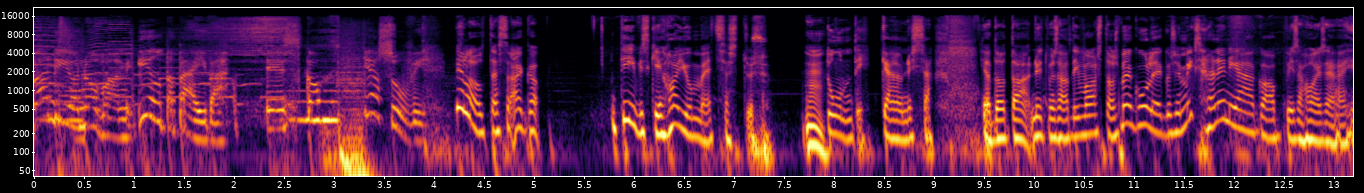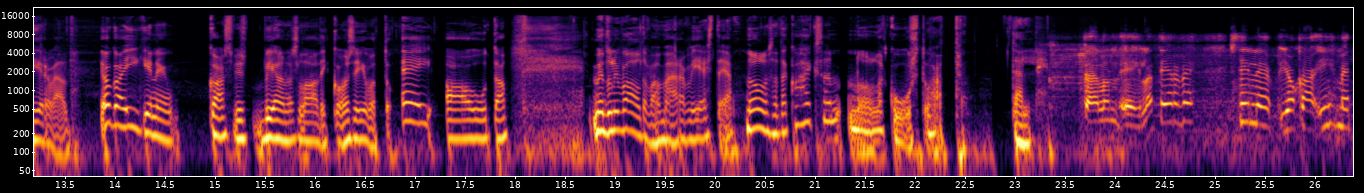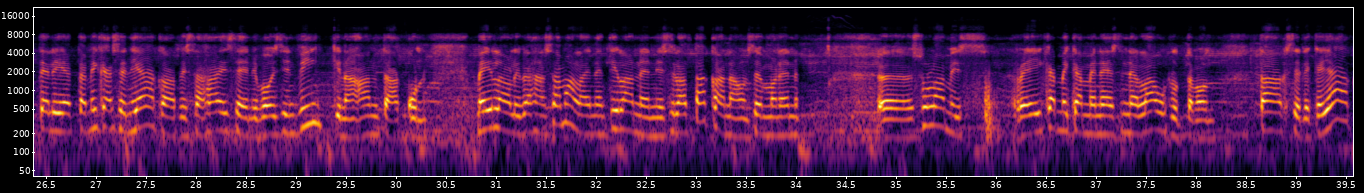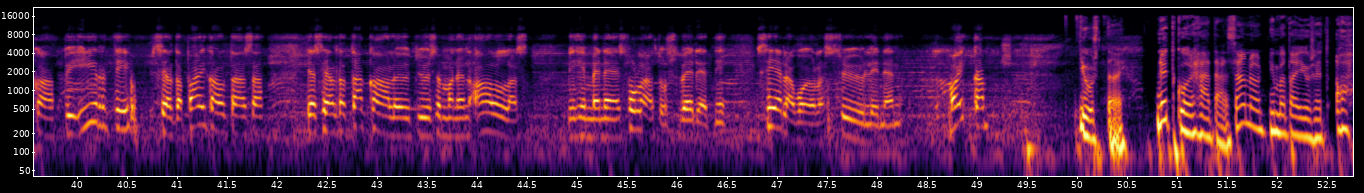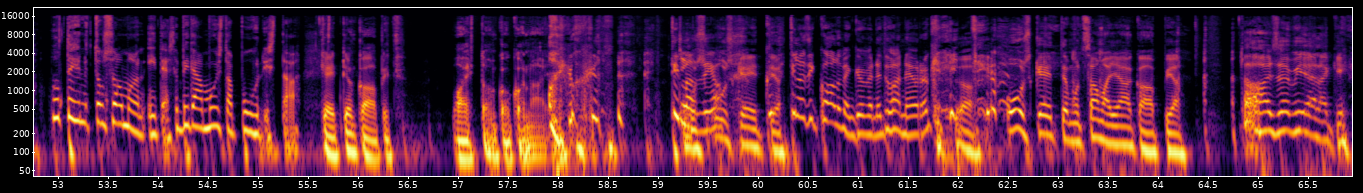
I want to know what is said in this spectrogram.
Radio Novan iltapäivä. Esko ja Suvi. Meillä on ollut tässä aika tiiviskin hajunmetsästys tunti käynnissä. Ja tota, nyt me saatiin vastaus. Meidän kuulija kysyi, miksi hänen jääkaappinsa haisee ihan hirveältä. Joka ikinen kasvisvihanneslaatikko on siivottu. Ei auta. Me tuli valtava määrä viestejä. 0108 06000. tälleen. Täällä on Eila, terve. Sille, joka ihmetteli, että mikä sen jääkaapissa haisee, niin voisin vinkkinä antaa, kun meillä oli vähän samanlainen tilanne, niin sillä takana on semmoinen sulamisreikä, mikä menee sinne lauhduttamon taakse. Eli jääkaappi irti sieltä paikaltaansa ja sieltä takaa löytyy semmoinen allas, mihin menee sulatusvedet, niin siellä voi olla syyllinen. Moikka! Just näin. Nyt kun hän tämän sanon, niin mä tajusin, että ah, mä oon tehnyt ton saman itse. Se pitää muistaa puhdistaa. Keittiön kaapit vaihtoon kokonaan. Tilasin Uusi- uusi keittiö. Tilasin 30 000 euro keittiö. Joo. Uusi keittiö, mutta sama jääkaappi. ja Tää haisee vieläkin.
